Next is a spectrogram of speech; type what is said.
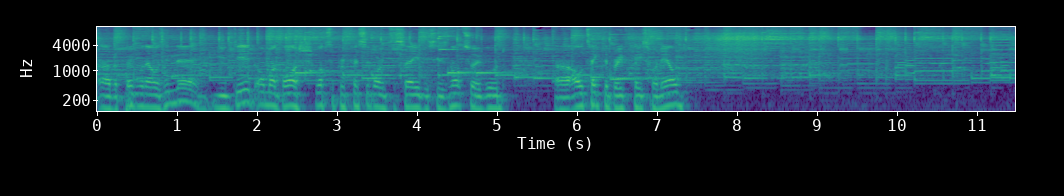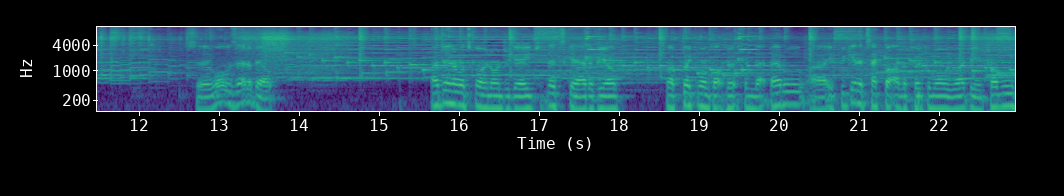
uh, the Pokemon that was in there? You did? Oh my gosh, what's the professor going to say? This is not so good. Uh, I'll take the briefcase for now. So what was that about? I don't know what's going on, Dragage. Let's get out of here. My Pokemon got hurt from that battle. Uh, if we get attacked by other Pokemon, we might be in trouble.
